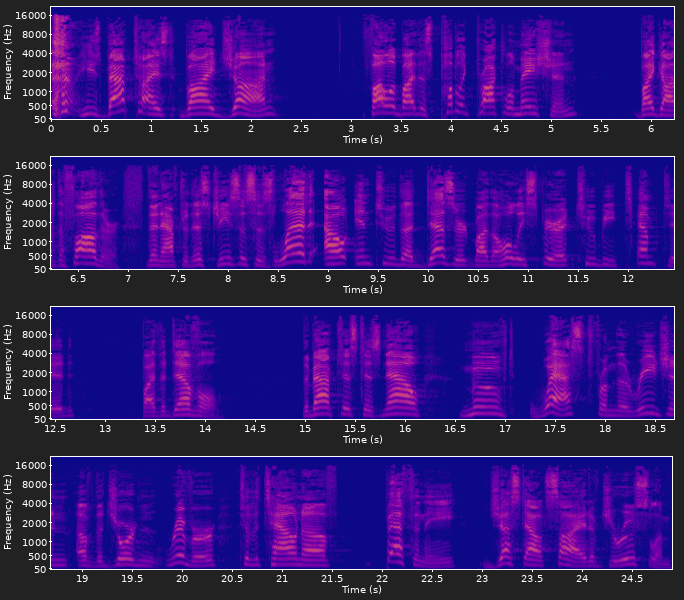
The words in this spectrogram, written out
he's baptized by John, followed by this public proclamation by God the Father. Then, after this, Jesus is led out into the desert by the Holy Spirit to be tempted by the devil. The Baptist has now moved west from the region of the Jordan River to the town of Bethany, just outside of Jerusalem.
